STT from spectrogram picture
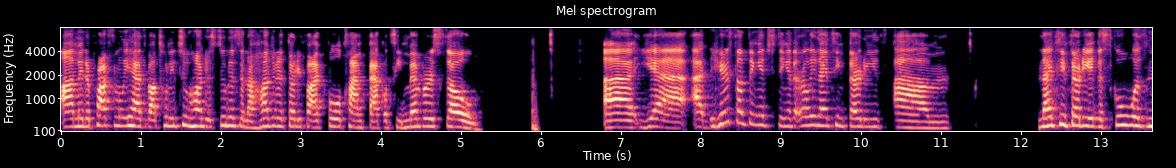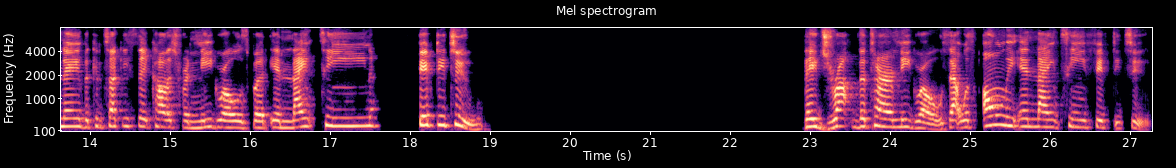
Um, it approximately has about 2,200 students and 135 full-time faculty members. So uh, yeah. I, here's something interesting. In the early 1930s, um, 1938, the school was named the Kentucky State College for Negroes, but in 1952, they dropped the term Negroes. That was only in 1952.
